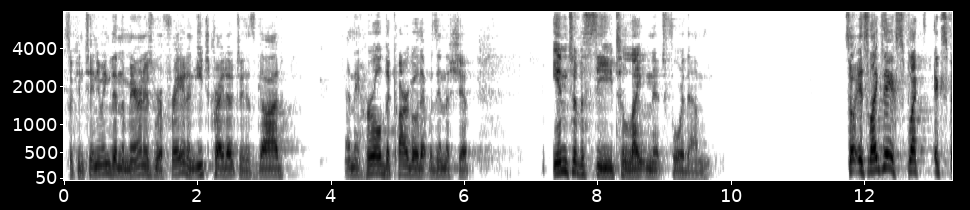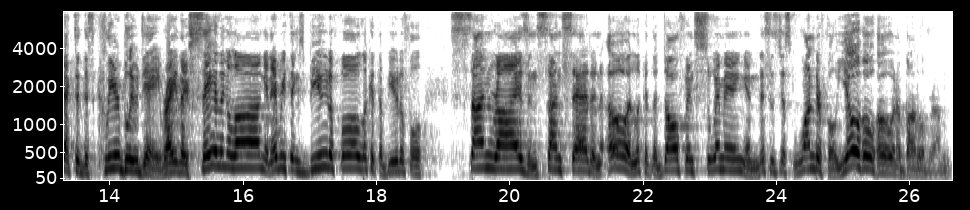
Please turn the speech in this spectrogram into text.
So continuing, then the mariners were afraid and each cried out to his God and they hurled the cargo that was in the ship into the sea to lighten it for them. So it's like they expect, expected this clear blue day, right? They're sailing along and everything's beautiful. Look at the beautiful sunrise and sunset and oh, and look at the dolphins swimming and this is just wonderful. Yo ho ho and a bottle of rum.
